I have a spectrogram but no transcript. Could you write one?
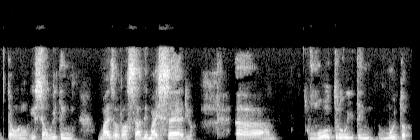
Então isso é um item mais avançado e mais sério. Uh, um outro item muito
